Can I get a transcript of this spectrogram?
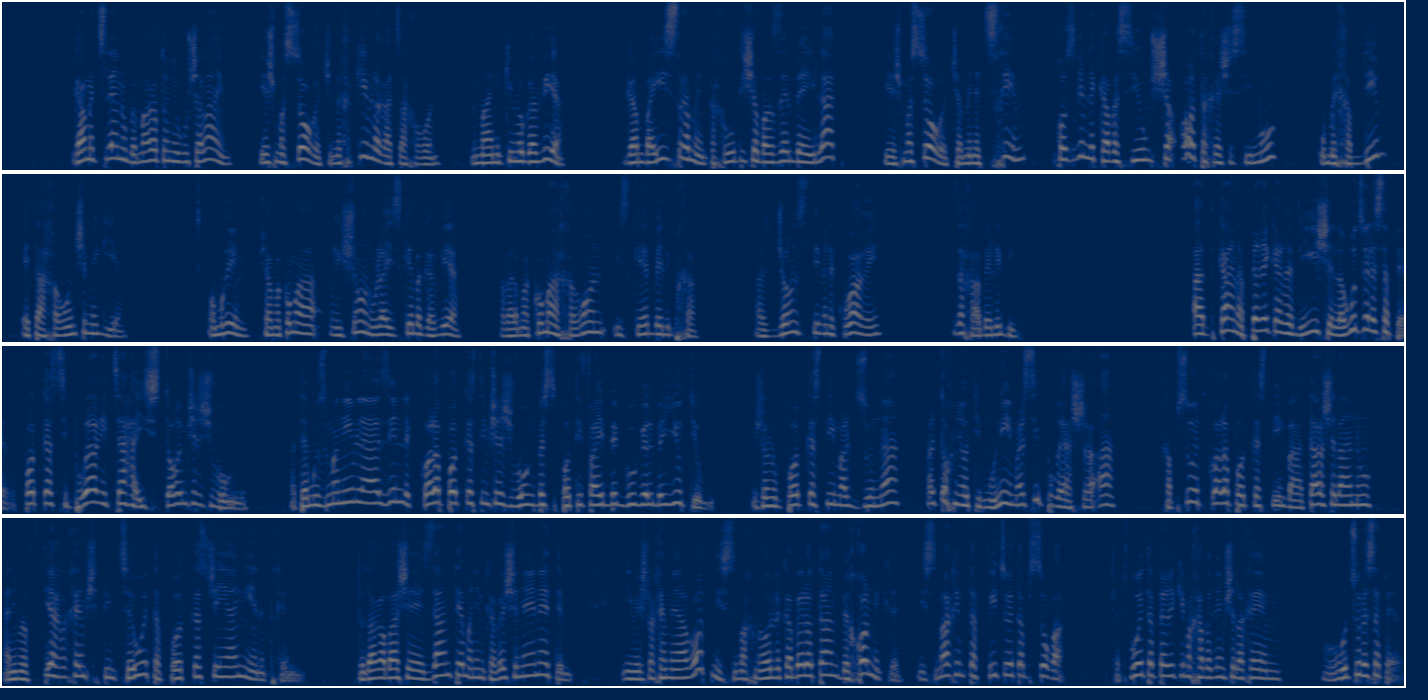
גם אצלנו במרתון ירושלים יש מסורת שמחכים לרץ האחרון ומעניקים לו גביע. גם בישראמנט, תחרות איש הברזל באילת, יש מסורת שהמנצחים חוזרים לקו הסיום שעות אחרי שסיימו ומכבדים את האחרון שמגיע. אומרים שהמקום הראשון אולי יזכה בגביע, אבל המקום האחרון יזכה בלבך. אז ג'ון סטיבן אקווארי זכה בליבי. עד כאן הפרק הרביעי של לרוץ ולספר, פודקאסט סיפורי הריצה ההיסטוריים של שוונג. אתם מוזמנים להאזין לכל הפודקאסטים של שוונג בספוטיפיי, בגוגל, ביוטיוב. יש לנו פודקאסטים על תזונה, על תוכניות אימונים, על סיפורי השראה. חפשו את כל הפודקאסטים באתר שלנו, אני מבטיח לכם שתמצאו את הפודקאסט שיעניין אתכם. תודה רבה שהאזנתם, אני מקווה שנהניתם. אם יש לכם הערות, נשמח מאוד לקבל אותן. בכל מקרה, נשמח אם תפיצו את הבשורה. שתפו את הפרק עם החברים שלכם, רוצו לספר.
